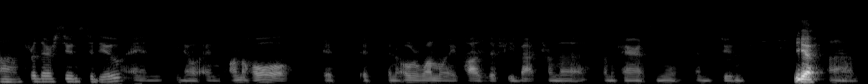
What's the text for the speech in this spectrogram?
um, for their students to do. And you know, and on the whole, it's it's been overwhelmingly positive feedback from the from the parents and the and the students. Yeah. Um,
